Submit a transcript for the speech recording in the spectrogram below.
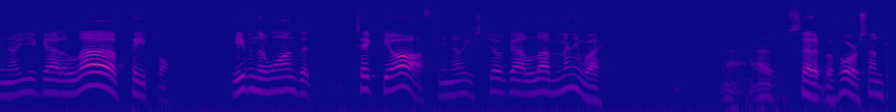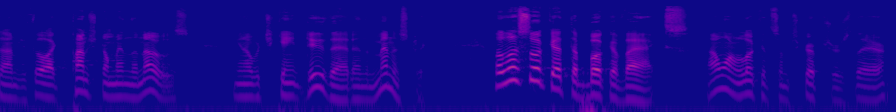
You know, you got to love people. Even the ones that tick you off, you know, you still got to love them anyway. I've said it before. Sometimes you feel like punched them in the nose, you know, but you can't do that in the ministry. But let's look at the book of Acts. I want to look at some scriptures there.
